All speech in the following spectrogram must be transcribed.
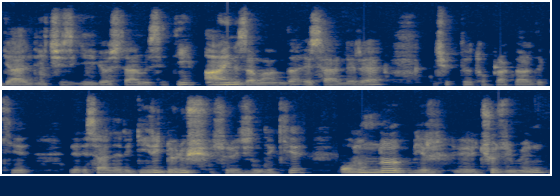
geldiği çizgiyi göstermesi değil, aynı zamanda eserlere çıktığı topraklardaki e, eserlere geri dönüş sürecindeki olumlu bir e, çözümün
